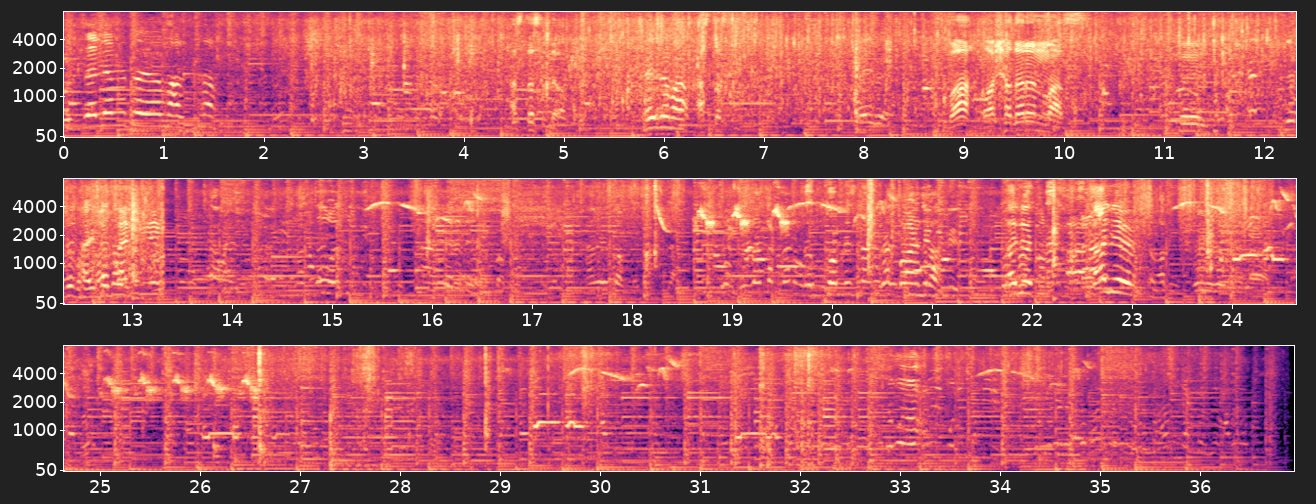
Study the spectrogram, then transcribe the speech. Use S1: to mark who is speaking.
S1: Uçlarla mı doyalım altına mı?
S2: Hastasın da.
S1: Ne zaman?
S2: Hastasın.
S1: Hayır.
S2: Vah başa darınmaz. Hey.
S1: Şurada başa darınmaz. Hayır. Hayır. Hayır.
